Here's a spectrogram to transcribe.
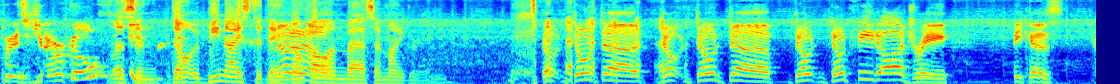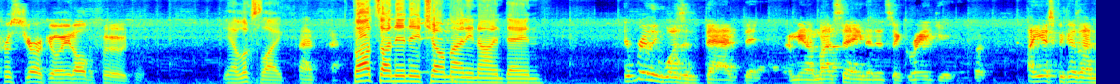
Chris Jericho. Listen, don't be nice to Dane. No, no, don't call no. him massive migraine. don't don't uh, don't don't uh, don't don't feed Audrey because Chris Jericho ate all the food. Yeah, looks like. Thoughts on NHL '99, Dane? It really wasn't that bad. I mean, I'm not saying that it's a great game, but I guess because I'm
